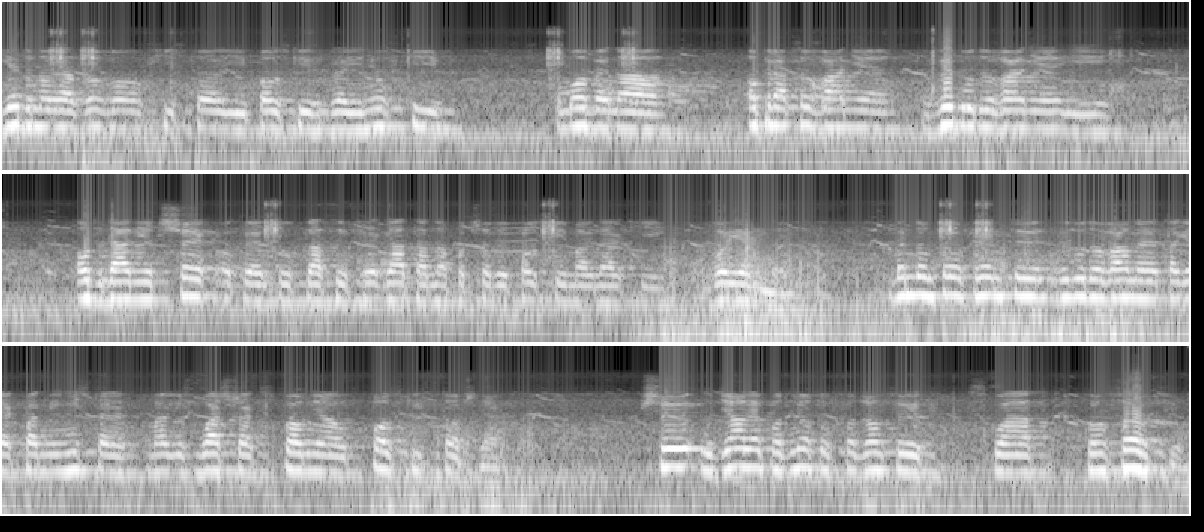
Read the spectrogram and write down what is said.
jednorazową w historii polskiej zbrojeniówki, umowę na opracowanie, wybudowanie i oddanie trzech okrętów klasy fregata na potrzeby polskiej marynarki wojennej. Będą to okręty wybudowane, tak jak pan minister Mariusz Błaszczak wspomniał, w polskich stoczniach przy udziale podmiotów wchodzących w skład konsorcjum.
